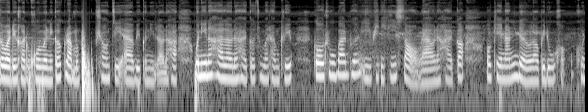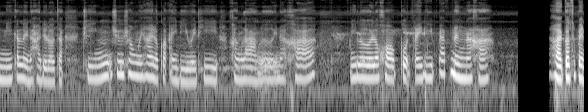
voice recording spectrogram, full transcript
สวัสดีค่ะทุกคนวันนี้ก็กลับมาพบกับช่อง GLB กันอีกแล้วนะคะ วันนี้นะคะเรานะคะก็จะมาทำคลิป Go to บ้านเพื่อน EP ที่ 2 แล้วนะคะ ก็โอเคนั้นเดี๋ยวเราไปดูของคนนี้กันเลยนะคะ เดี๋ยวเราจะทิ้งชื่อช่องไว้ให้แล้วก็ ID ไว้ที่ข้างล่างเลยนะคะ นี่เลยเราขอกด ID แป๊บหนึ่งนะคะ นะคะก็จะเป็น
